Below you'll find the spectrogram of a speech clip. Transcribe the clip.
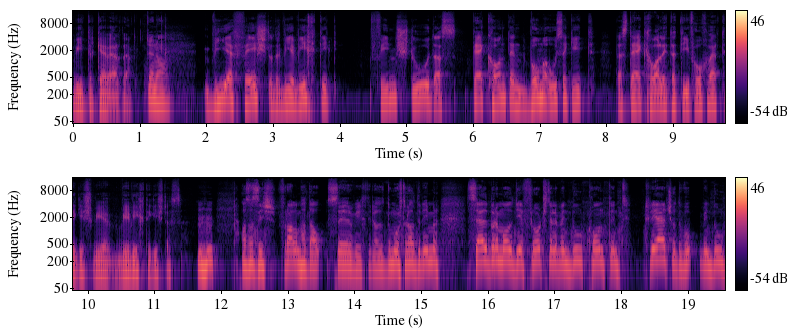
weitergegeben werden. Genau. Wie fest oder wie wichtig findest du, dass der Content, wo man rausgibt, dass der qualitativ hochwertig ist? Wie, wie wichtig ist das? Mhm. Also es ist vor allem halt auch sehr wichtig. Also du musst dir halt immer selber mal die Frage stellen, wenn du Content kreierst oder wo, wenn du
